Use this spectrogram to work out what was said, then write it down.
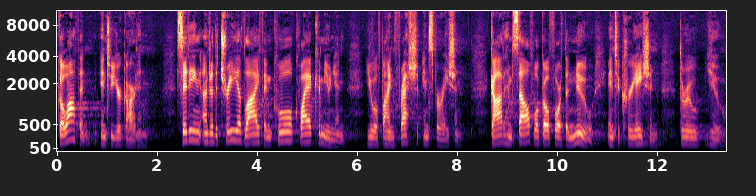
Go often into your garden. Sitting under the tree of life in cool, quiet communion, you will find fresh inspiration. God Himself will go forth anew into creation through you.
